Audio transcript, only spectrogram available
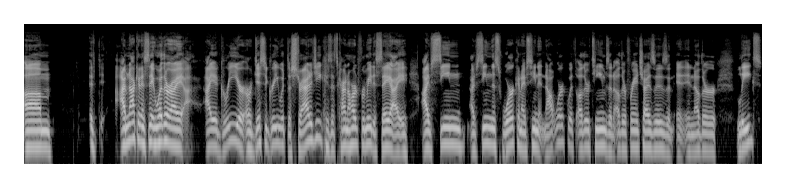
Um, I'm not going to say whether I I agree or, or disagree with the strategy because it's kind of hard for me to say. I I've seen I've seen this work and I've seen it not work with other teams and other franchises and in other leagues.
